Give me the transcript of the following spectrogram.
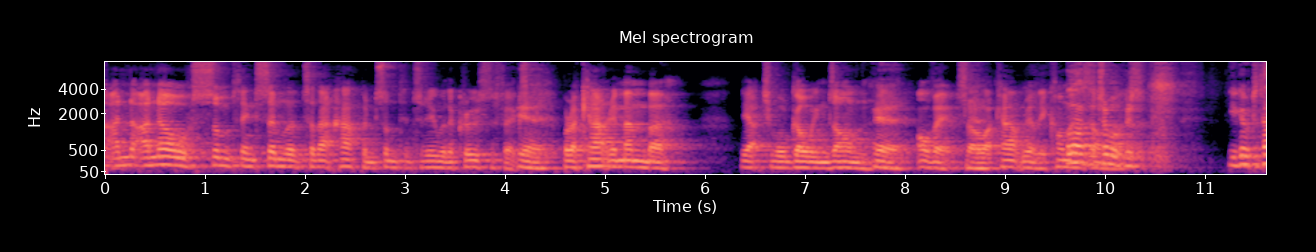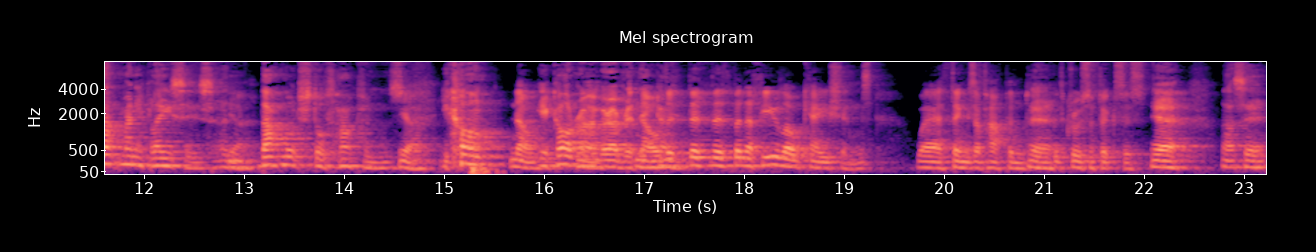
I I know something similar to that happened, something to do with a crucifix. Yeah. But I can't remember the actual goings on Yeah. of it, so I can't really comment. Well, that's the trouble because you go to that many places and Yeah. that much stuff happens. Yeah. you can't. No, you can't no, remember everything. No, there, there, there's been a few locations where things have happened Yeah. with crucifixes. yeah, that's it.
